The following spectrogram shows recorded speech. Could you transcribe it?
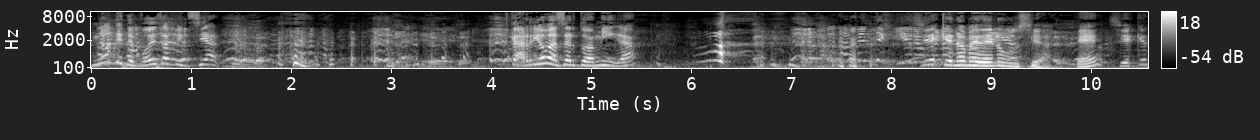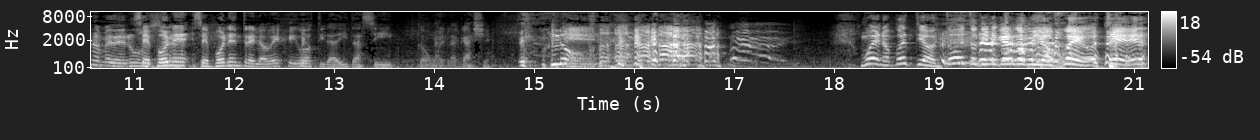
No que te podés asfixiar. tío. Eh, Carrió va a ser tu amiga. si es que no me denuncia. ¿Qué? Si es que no me denuncia. Se pone, se pone entre la oveja y vos tiradita así, como en la calle. No. Eh, Bueno, cuestión, todo esto tiene que ver con videojuegos, che, es,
